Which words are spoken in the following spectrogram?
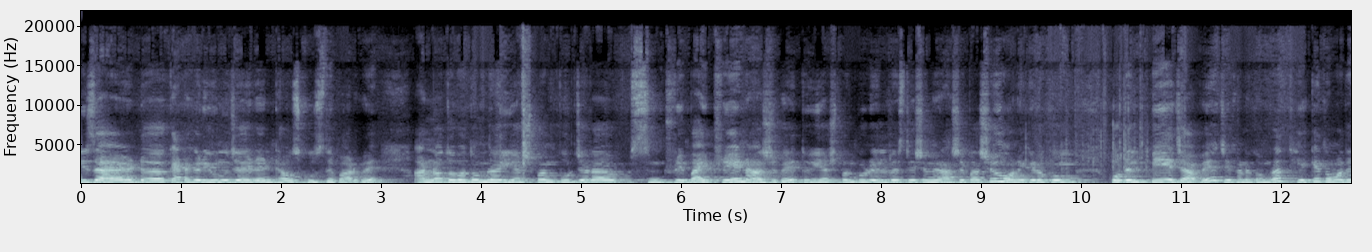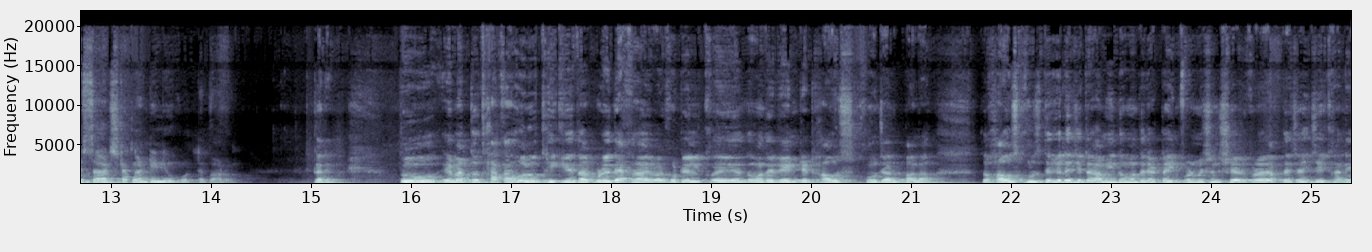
ডিজায়ার্ড ক্যাটাগরি অনুযায়ী রেন্ট হাউস খুঁজতে পারবে। আর নতবা তোমরা ইয়াশপানপুর যারা বাই ট্রেন আসবে, তো ইয়াশপানপুর রেলওয়ে স্টেশনের আশেপাশেও অনেক এরকম হোটেল পেয়ে যাবে, যেখানে তোমরা থেকে তোমাদের সার্চটা কন্টিনিউ করতে পারো। কারেক্ট তো এবার তো থাকা হলো থেকে তারপরে দেখা এবার হোটেল তোমাদের রেন্টেড হাউস খোঁজার পালা। তো হাউস খুঁজতে গেলে যেটা আমি তোমাদের একটা ইনফরমেশন শেয়ার করে রাখতে চাই, যে এখানে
